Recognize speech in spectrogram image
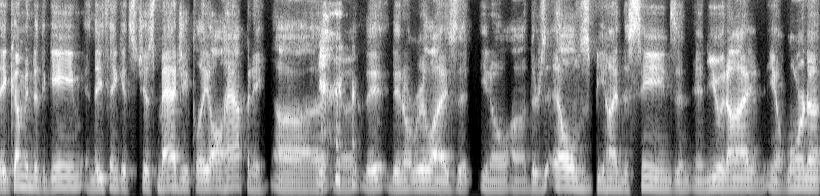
they come into the game and they think it's just magically all happening. Uh, you know, they they don't realize that you know uh, there's elves behind the scenes, and and you and I and you know Lorna,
